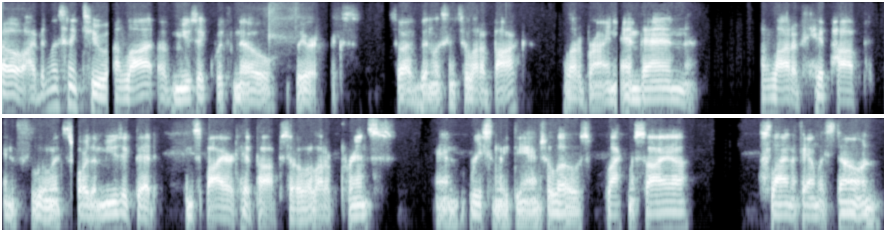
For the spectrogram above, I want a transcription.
Oh, I've been listening to a lot of music with no lyrics. So I've been listening to a lot of Bach, a lot of Brian, and then a lot of hip hop influence or the music that inspired hip hop. So a lot of Prince and recently D'Angelo's Black Messiah, Sly and the Family Stone.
